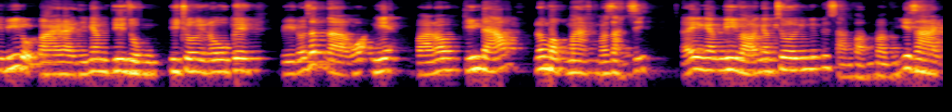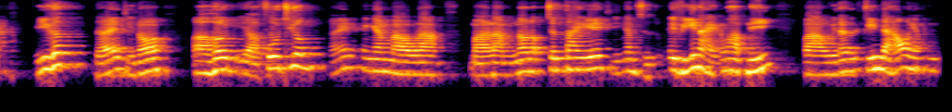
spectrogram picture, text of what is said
cái ví đổi bài này thì anh em đi dùng đi chơi nó ok. Vì nó rất là gọn nhẹ và nó kín đáo nó mộc mạc mà giản dị. Đấy anh em đi vào anh em chơi những cái sản phẩm mà ví dài ví gấp đấy thì nó uh, hơi bị uh, phô trương. Đấy anh em nào làm mà làm lao động chân tay ấy thì anh em sử dụng cái ví này nó hợp lý và người ta kín đáo anh em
